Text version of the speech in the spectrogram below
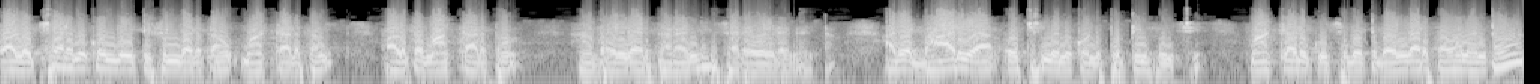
వాళ్ళు వచ్చారనుకోండి టిఫిన్ పెడతాం మాట్లాడతాం వాళ్ళతో మాట్లాడతాం. "ఆ, బయలుదేరతారండి సరే వెళ్ళండి అంటాం. అదే భార్య వచ్చిందనుకోండి పుట్టింటి నుంచి మాట్లాడి కూర్చోబెట్టి బయలుదేరతావని అంటావా?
